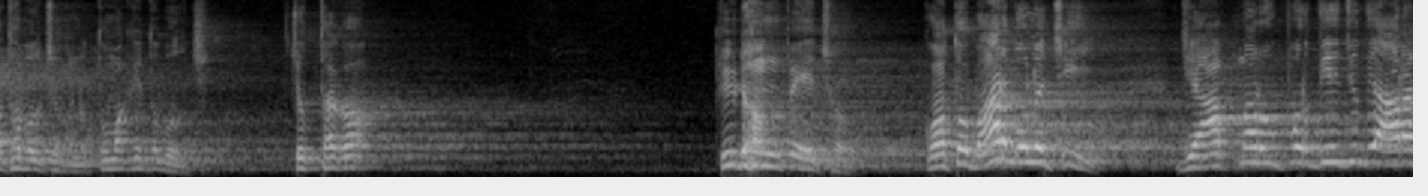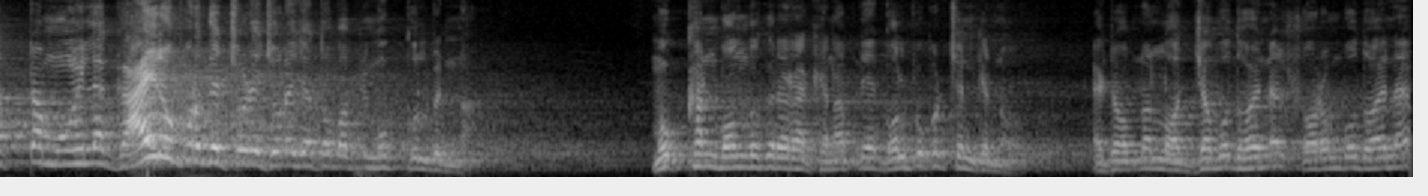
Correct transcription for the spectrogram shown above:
কথা বলছো কেন? তোমাকে তো বলছি। চুপ থাকো। কি ঢং পেয়েছ? কতবার বলেছি যে আপনার উপর দিয়ে যদি আর একটা মহিলা গায়ের উপর দিয়ে চড়ে চলে যেত, আপনি মুখ খুলবেন না। মুখখান বন্ধ করে রাখেন। আপনি গল্প করছেন কেন? এটা আপনার লজ্জাবোধ হয় না সরমবোধ হয় না?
